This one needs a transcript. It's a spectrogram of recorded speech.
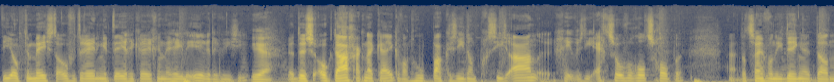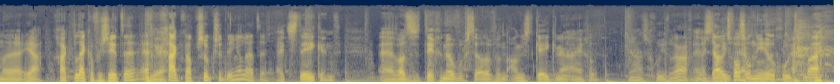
die ook de meeste overtredingen tegenkreeg in de hele eredivisie. Ja, Uh, dus ook daar ga ik naar kijken, van hoe pakken ze die dan precies aan? Uh, Geven ze die echt zoveel rotschoppen? Nou, dat zijn van die dingen, dan uh, ja, ga ik er lekker voor zitten en Ja. ga ik naar op soort dingen letten. uitstekend. Eh, wat is het tegenovergestelde van angstkekenaar eigenlijk? Ja, dat is een goede vraag. Mijn het Duits was al niet heel goed, maar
